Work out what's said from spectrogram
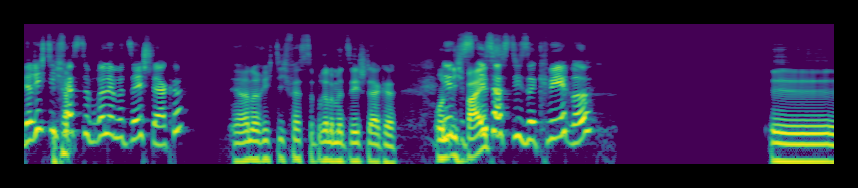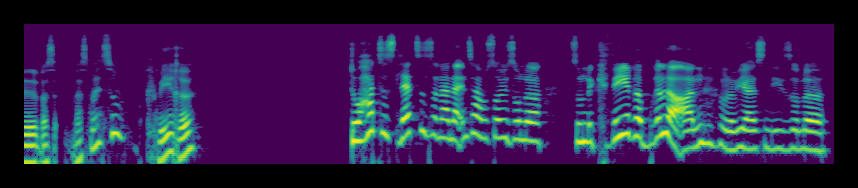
Eine richtig Ich hab- feste Brille mit Sehstärke? Ja, eine richtig feste Brille mit Sehstärke. Und ist, ich weiß. Ist das diese Quere? äh, was, was meinst du? Quere? Du hattest letztens in deiner Instagram-Story so eine, so eine quere Brille an. Oder wie heißen die? So eine,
